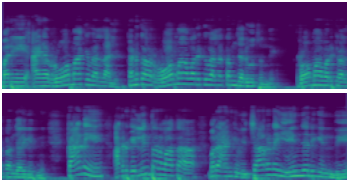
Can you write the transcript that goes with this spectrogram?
మరి ఆయన రోమాకి వెళ్ళాలి. కనుక రోమా వరకు వెళ్ళటం జరుగుతుంది. రోమా వరకు వెళ్ళటం జరిగింది. కానీ అక్కడికి వెళ్ళిన తర్వాత మరి ఆయనకి విచారణ ఏం జరిగింది?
